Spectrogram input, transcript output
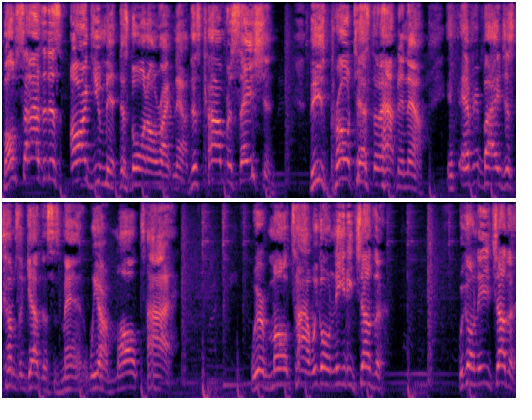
both sides of this argument that's going on right now, this conversation, these protests that are happening now, if everybody just comes together and says, man, we are multi, we're multi, we're going to need each other. We're going to need each other.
